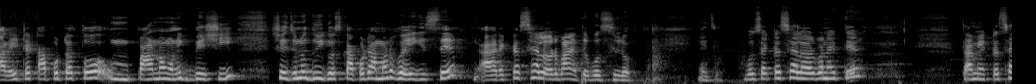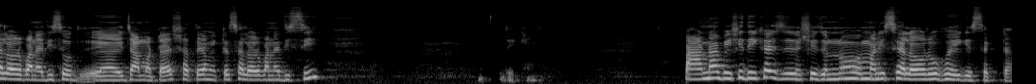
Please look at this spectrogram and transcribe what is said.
আর এটা কাপড়টা তো পাওনা অনেক বেশি। সেই জন্য দুই গজ কাপড় আমার হয়ে গেছে। আর একটা স্যালোয়ার বানাতে বলছিল। এই যে, বলছে একটা স্যালোয়ার বানাইতে। তা আমি একটা স্যালোয়ার বানাই দিছি জামাটার সাথে আমি একটা স্যালোয়ার বানাই দিছি। দেখেন। পানা বেশি দেখে সেজন্য মানে স্যালোয়ারও হয়ে গেছে একটা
